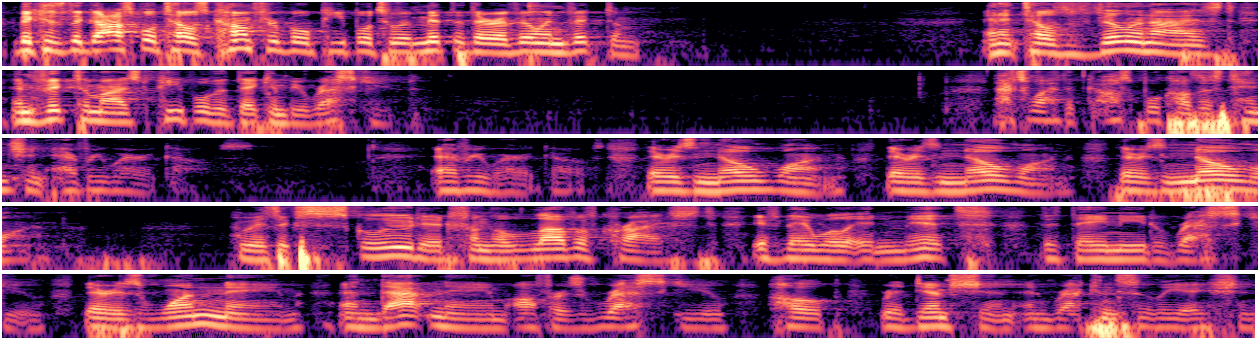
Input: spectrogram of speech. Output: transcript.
Because the gospel tells comfortable people to admit that they're a villain victim and it tells villainized and victimized people that they can be rescued. That's why the gospel causes tension everywhere it goes. Everywhere it goes. There is no one, there is no one, there is no one who is excluded from the love of Christ if they will admit that they need rescue. There is one name, and that name offers rescue, hope, redemption, and reconciliation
